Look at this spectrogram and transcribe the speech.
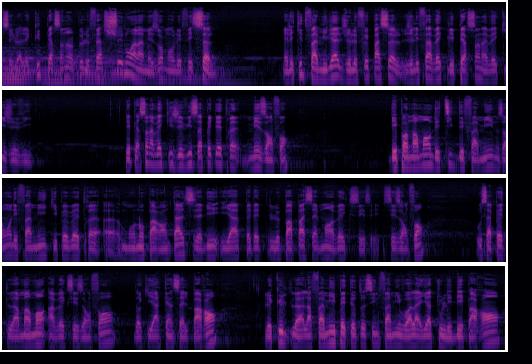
seulement celui-là. Les on peut le faire chez nous à la maison, mais on le fait seul. Mais les cultes familiales, je ne le fais pas seul. Je les fais avec les personnes avec qui je vis. Les personnes avec qui je vis, ça peut être mes enfants. Dépendamment des types de familles, nous avons des familles qui peuvent être euh, monoparentales, c'est-à-dire il y a peut-être le papa seulement avec ses, ses, enfants, ou ça peut être la maman avec ses enfants, donc il n'y a qu'un seul parent. Le culte, la, famille peut être aussi une famille, voilà, il y a tous les deux parents,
